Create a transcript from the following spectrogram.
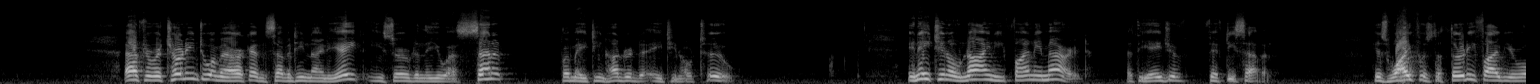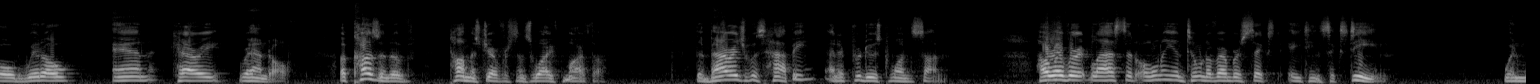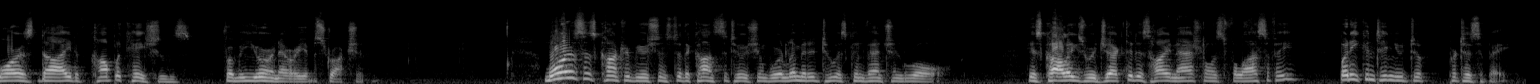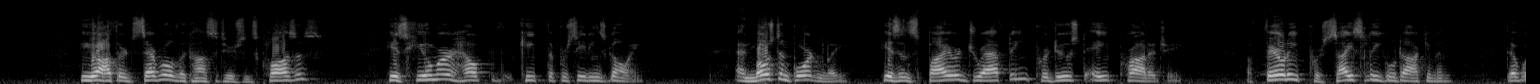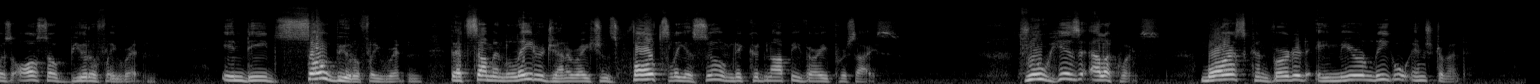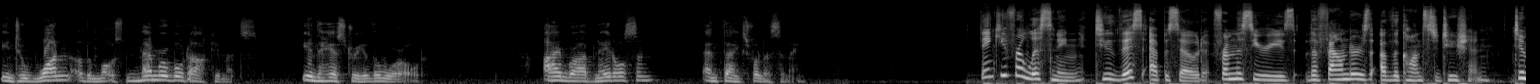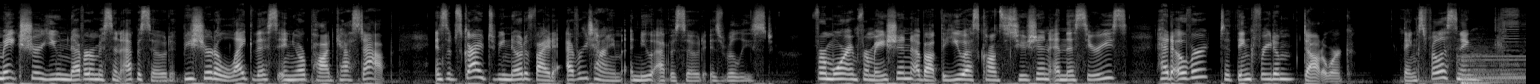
After returning to America in 1798, he served in the U.S. Senate from 1800 to 1802. In 1809, he finally married at the age of 57. His wife was the 35 year old widow Anne Cary Randolph, a cousin of Thomas Jefferson's wife Martha. The marriage was happy and it produced one son. However, it lasted only until November 6, 1816, when Morris died of complications from a urinary obstruction. Morris's contributions to the Constitution were limited to his convention role. His colleagues rejected his high nationalist philosophy, but he continued to participate. He authored several of the Constitution's clauses. His humor helped keep the proceedings going. And most importantly, his inspired drafting produced a prodigy, a fairly precise legal document that was also beautifully written. Indeed, so beautifully written that some in later generations falsely assumed it could not be very precise. Through his eloquence, Morris converted a mere legal instrument into one of the most memorable documents in the history of the world. I'm Rob Natelson, and thanks for listening. Thank you for listening to this episode from the series The Founders of the Constitution. To make sure you never miss an episode, be sure to like this in your podcast app and subscribe to be notified every time a new episode is released. For more information about the U.S. Constitution and this series, head over to thinkfreedom.org. Thanks for listening.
